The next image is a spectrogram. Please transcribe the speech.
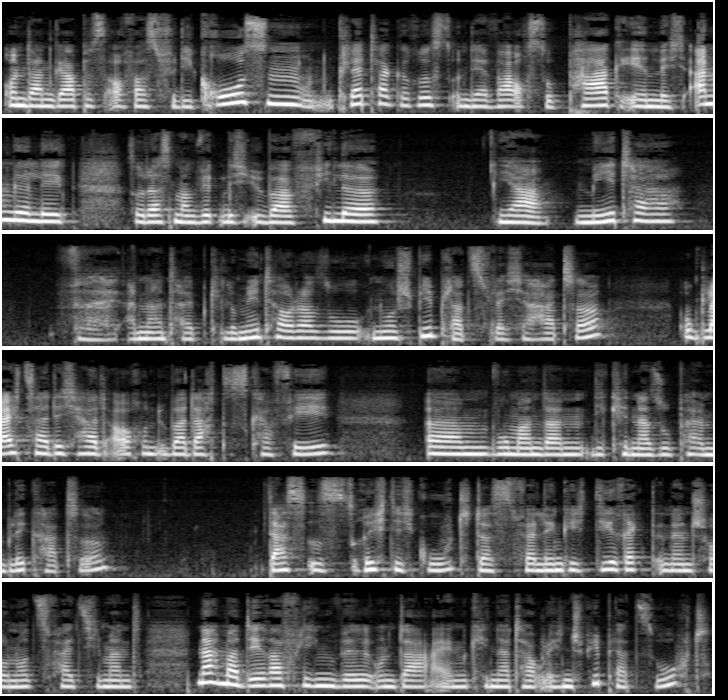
Und dann gab es auch was für die Großen und ein Klettergerüst und der war auch so parkähnlich angelegt, so dass man wirklich über viele, ja, Meter, vielleicht anderthalb Kilometer oder so nur Spielplatzfläche hatte und gleichzeitig halt auch ein überdachtes Café, ähm, wo man dann die Kinder super im Blick hatte. Das ist richtig gut. Das verlinke ich direkt in den Shownotes, falls jemand nach Madeira fliegen will und da einen kindertauglichen Spielplatz sucht.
